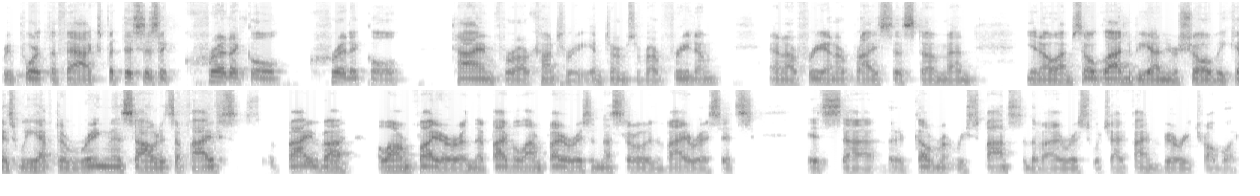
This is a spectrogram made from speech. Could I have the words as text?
report the facts, but this is a critical, critical time for our country in terms of our freedom and our free enterprise system. And you know, I'm so glad to be on your show because we have to ring this out. It's a five five uh, alarm fire, and the five alarm fire isn't necessarily the virus. It's it's uh, the government response to the virus, which I find very troubling.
